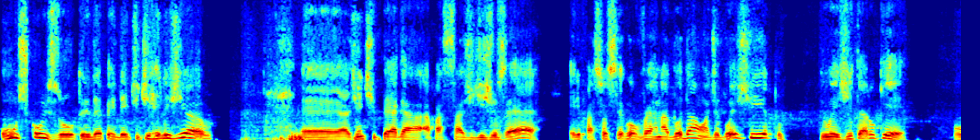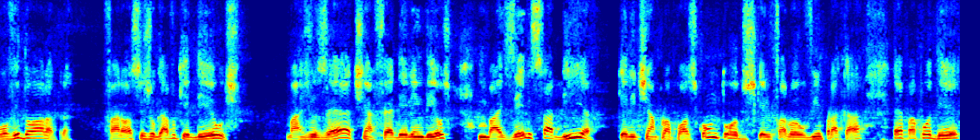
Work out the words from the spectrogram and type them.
uns com os outros, independente de religião. É, a gente pega a passagem de José, ele passou a ser governador da onde? Do Egito. E o Egito era o quê? Povo idólatra. Faraó se julgava o quê? Deus. Mas José tinha fé dele em Deus, mas ele sabia que ele tinha propósito com todos, que ele falou: Eu vim para cá é para poder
